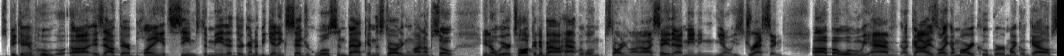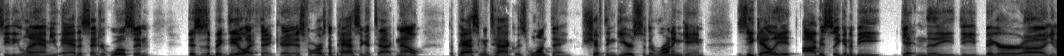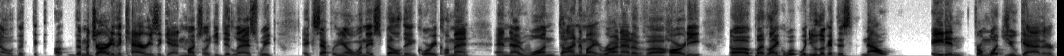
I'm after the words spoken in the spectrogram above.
Speaking of who uh, is out there playing, it seems to me that they're going to be getting Cedric Wilson back in the starting lineup. So, you know, we were talking about ha- well, starting lineup. I say that meaning, you know, he's dressing. Uh, but when we have uh, guys like Amari Cooper, Michael Gallup, CeeDee Lamb, you add a Cedric Wilson. This is a big deal, I think, as far as the passing attack. Now, the passing attack is one thing. Shifting gears to the running game, Zeke Elliott obviously going to be getting the the bigger uh you know the the, uh, the majority of the carries again much like he did last week except you know when they spelled in Corey Clement and that one dynamite run out of uh, Hardy uh but like w- when you look at this now Aidan from what you gather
